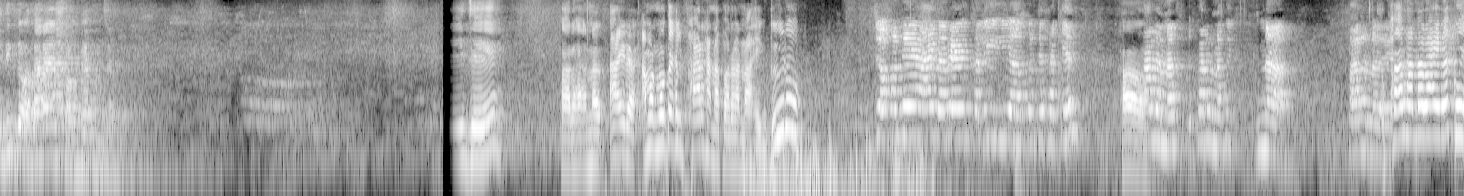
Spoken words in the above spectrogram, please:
এদিক দাও, দাঁড়ায় সব দেখুন যাবে এই যে ফারহানার আয়রা আমার মতো খালি ফারহানা ফারহানা হেক দূর যখন আয়নারে খালি ইয়া করতে থাকে হ্যাঁ। ফারানা কই না ফারহানার। আয়রা কই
